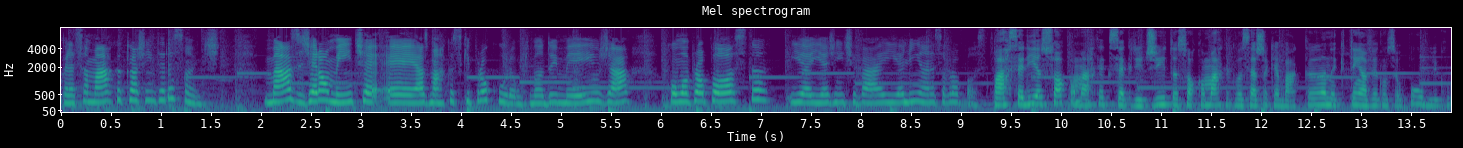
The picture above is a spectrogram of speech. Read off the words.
pra essa marca que eu achei interessante. Mas geralmente é, é as marcas que procuram, que mandam e-mail já com uma proposta e aí a gente vai alinhando essa proposta. Parceria só com a marca que você acredita, só com a marca que você acha que é bacana, que tem a ver com o seu público?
